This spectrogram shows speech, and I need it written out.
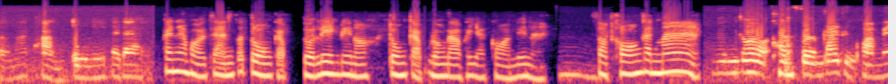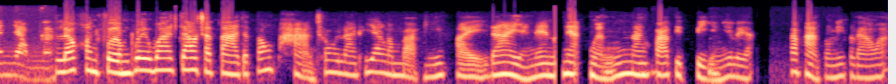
สามารถผ่านตรงนี้ไปได้ภายในของอาจารย์ก็ตรงกับตัวเลขด้วยเนาะตรงกับดวงดาวพยากรณ์ด้วยนะอืมสอดคล้องกันมากนั่นก็คอนเฟิร์มได้ถึงความแม่นยำนะแล้วคอนเฟิร์มด้วยว่าเจ้าชะตาจะต้องผ่านช่วงเวลาที่ยากลำบากนี้ไปได้อย่างแน่นอนเนี่ยเหมือนนางฟ้าติดปีกอย่างนี้เลยอะ ถ้าผ่านตรงนี้ไปแล้วอะ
